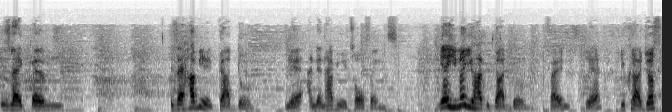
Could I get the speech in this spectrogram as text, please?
it's like um, it's like having a guard dog, yeah, and then having a tall fence. Yeah, you know you have a guard dog, fine. Yeah, you could have just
